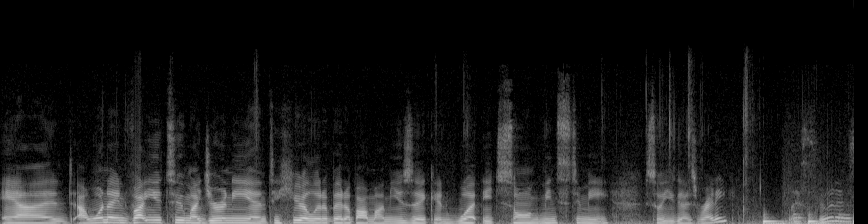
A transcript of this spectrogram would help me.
And I want to invite you to my journey and to hear a little bit about my music and what each song means to me. So, you guys ready? Let's do this.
